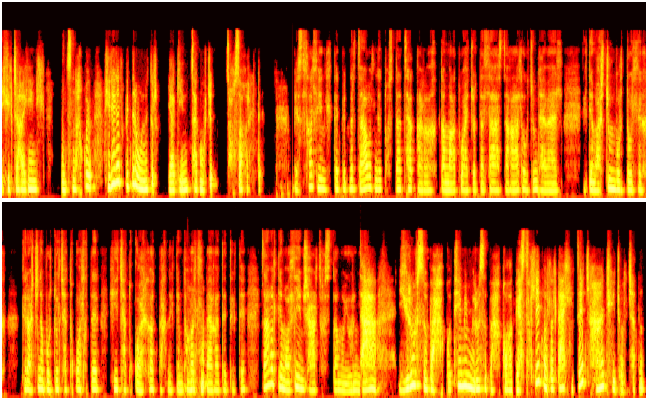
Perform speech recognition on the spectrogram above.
эхэлж байгаагийн л ахгүй юу. Тэрийгээд бид нар өнөөдөр яг энэ цаг мөчид зогсоох хэрэгтэй бясалгал хийн гэхдээ бид нар заавал нэг тусдаа цаг гаргах одоо магадгүй хажуудаа лаас цагаал хөгжим тавиал нэг тийм орчин бүрдүүлэх тэр орчноо бүрдүүлж чадахгүй болох дээр хийж чадахгүй орхиод байх нэг тийм тохиолдол байгаад байдаг тий. Заавал тийм олон юм шаардах хэрэгтэй мó ер нь. За, ерөөсөө байхгүй. Тийм юм ерөөсөө байхгүй. Бясалгалыг бол та хизээж хаанч хийж болж чадна.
